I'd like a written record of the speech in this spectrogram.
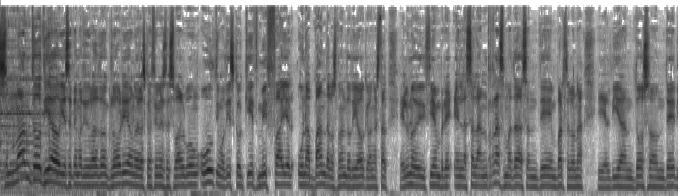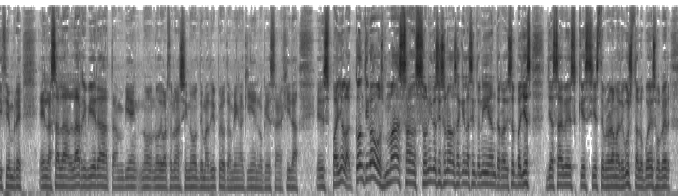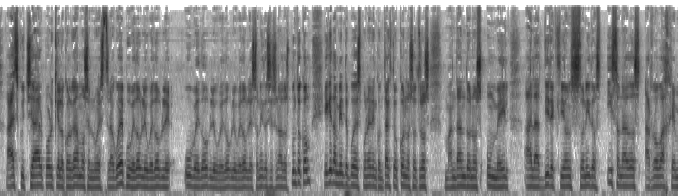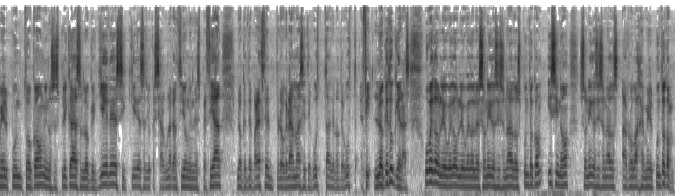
Manto Diao y ese tema titulado Gloria, una de las canciones de su álbum último disco Give Me Fire, una banda, los Mando Diao, que van a estar el 1 de diciembre en la sala Rasmatas de Barcelona y el día 2 de diciembre en la sala La Riviera, también no, no de Barcelona sino de Madrid, pero también aquí en lo que es gira española. Continuamos, más sonidos y sonados aquí en la sintonía de Radio Set Vallés. Ya sabes que si este programa te gusta lo puedes volver a escuchar porque lo colgamos en nuestra web www.sonidosysonados.com y que también te puedes poner en contacto con nosotros mandándonos un mail a la dirección sonidosysonados.gmail.com y nos explicas lo que quieres, si quieres yo que sé, alguna canción en especial, lo que te parece el programa, si te gusta, que no te gusta, en fin, lo que tú quieras. www.sonidosysonados.com y si no, sonidosysonados.gmail.com.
